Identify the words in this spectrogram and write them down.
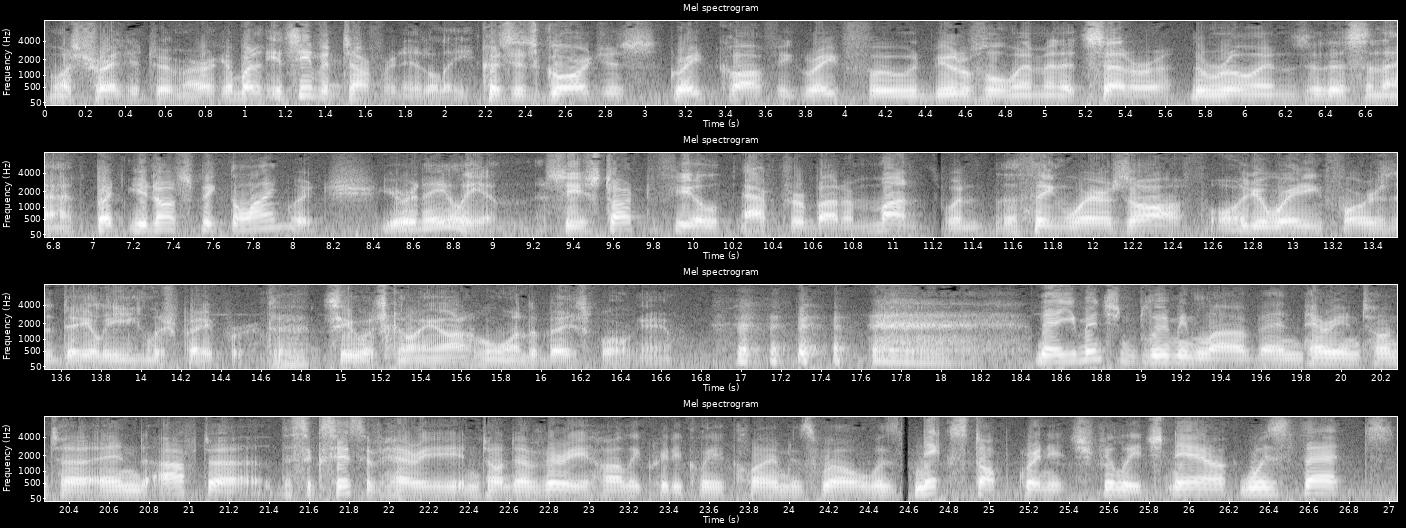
from Australia to America, but it's even tougher in Italy because it's gorgeous, great coffee, great food, beautiful women, etc. The ruins, of this and that. But you don't speak the language. You're an alien. So you start to feel after about a month when the thing wears off, all you're waiting for is the daily English paper to see what's going on. Who won the baseball game? Now, you mentioned Bloom in Love and Harry and Tonto, and after the success of Harry and Tonto, very highly critically acclaimed as well, was Next Stop Greenwich Village. Now, was that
